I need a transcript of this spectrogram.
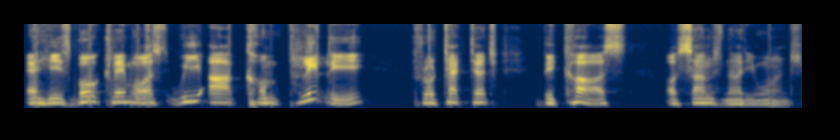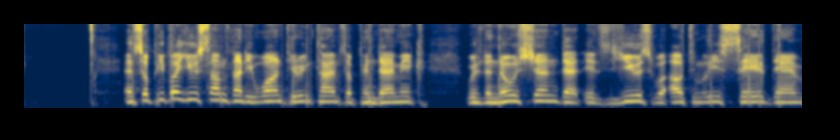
And his bold claim was We are completely protected because of Psalms 91. And so people use Psalms 91 during times of pandemic with the notion that its use will ultimately save them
